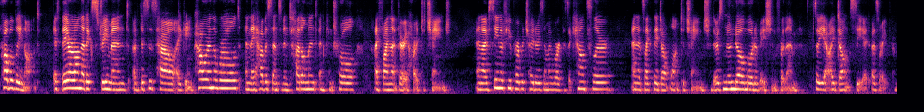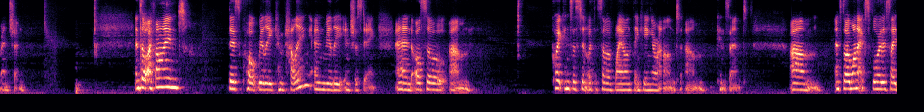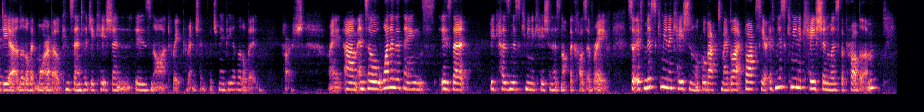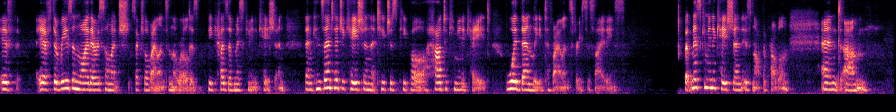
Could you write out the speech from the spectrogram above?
Probably not. If they are on that extreme end of this is how I gain power in the world and they have a sense of entitlement and control, I find that very hard to change. And I've seen a few perpetrators in my work as a counselor and it's like they don't want to change. There's no, no motivation for them. So yeah, I don't see it as rape prevention. And so I find this quote really compelling and really interesting and also um, quite consistent with some of my own thinking around um, consent. Um, and so I want to explore this idea a little bit more about consent education is not rape prevention, which may be a little bit harsh right? Um, and so one of the things is that because miscommunication is not the cause of rape. So if miscommunication, we'll go back to my black box here, if miscommunication was the problem, if if the reason why there is so much sexual violence in the world is because of miscommunication, then consent education that teaches people how to communicate would then lead to violence-free societies. But miscommunication is not the problem. And um,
